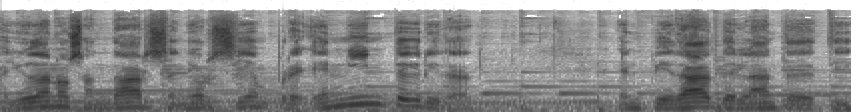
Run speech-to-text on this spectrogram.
Ayúdanos a andar, Señor, siempre en integridad, en piedad delante de ti.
